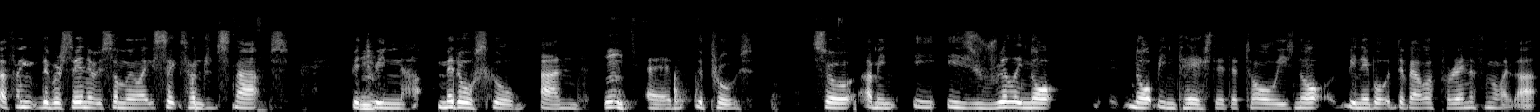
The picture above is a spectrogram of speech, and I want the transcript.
I, I think they were saying it was something like 600 snaps between h middle school and Mm. um, the pros. So I mean, he, he's really not not been tested at all. He's not been able to develop or anything like that.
